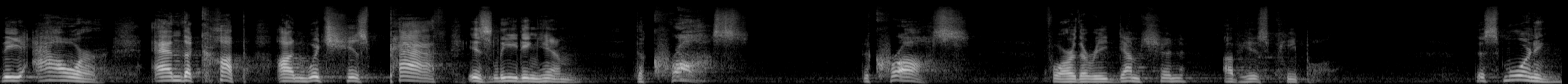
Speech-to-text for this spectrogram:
the hour and the cup on which his path is leading him. The cross. The cross for the redemption of his people. This morning,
